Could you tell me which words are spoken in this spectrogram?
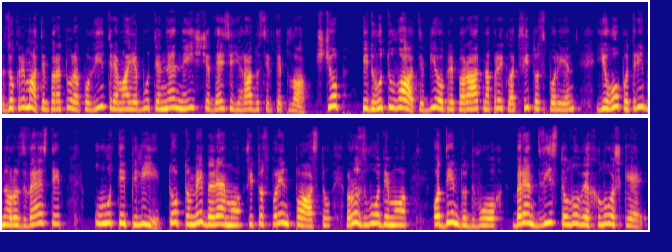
Зокрема, температура повітря має бути не нижче 10 градусів тепла. Щоб підготувати біопрепарат, наприклад, фітоспорин, його потрібно розвести у теплі. Тобто ми беремо фітоспорин пасту, розводимо 1 до 2, беремо 2 столових ложки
